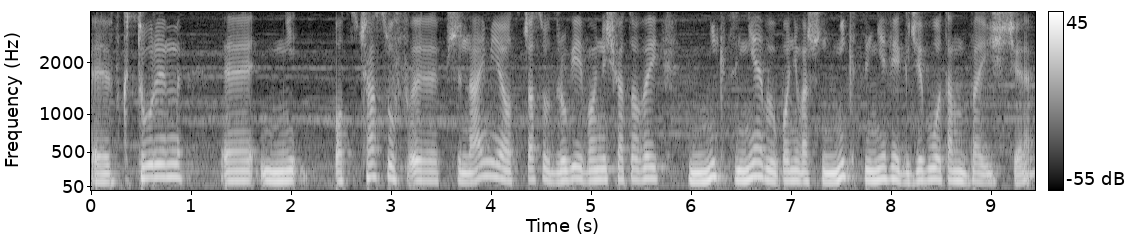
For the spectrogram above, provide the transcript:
w którym nie, od czasów, y, przynajmniej od czasów II wojny światowej, nikt nie był, ponieważ nikt nie wie, gdzie było tam wejście.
